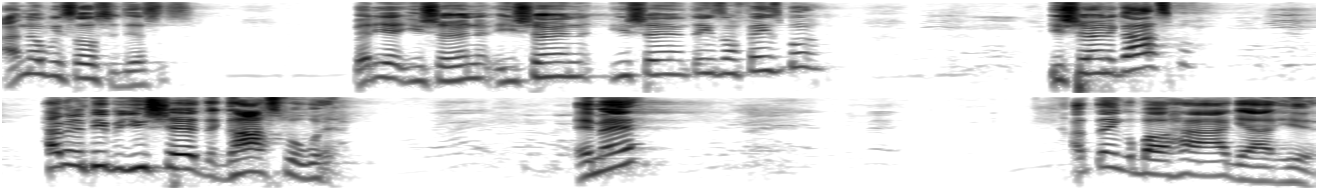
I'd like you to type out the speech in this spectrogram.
I know we social distance. Better yet, you sharing you sharing you sharing things on Facebook? You sharing the gospel? How many people you shared the gospel with? Amen. I think about how I got here.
